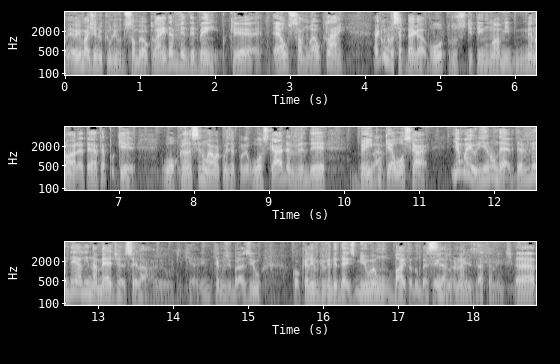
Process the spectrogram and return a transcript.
Eu imagino que o livro do Samuel Klein deve vender bem, porque é o Samuel Klein. Aí quando você pega outros que têm um nome menor, até, até porque o alcance não é uma coisa. O Oscar deve vender bem Claro. porque é o Oscar. E a maioria não deve. Deve vender ali na média, sei lá, o que, que é. Em termos de Brasil, qualquer livro que vender 10 mil é um baita de um best-seller, né? Exatamente. Ah,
